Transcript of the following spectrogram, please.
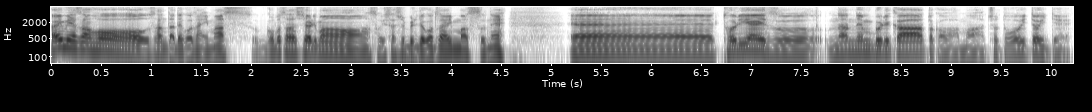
はい、皆さん、ほー、サンタでございます。ご無沙汰しております。お久しぶりでございますね。えー、とりあえず、何年ぶりかとかは、まあ、ちょっと置いといて、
